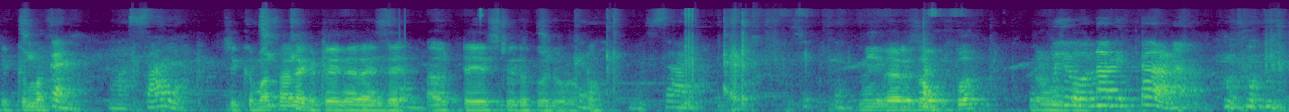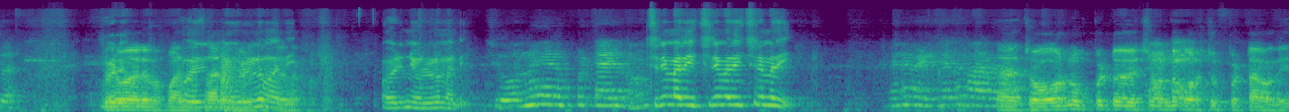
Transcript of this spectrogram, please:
ചിക്കൻ മസാല. ചിക്കൻ മസാല ഒക്കെ ഇട്ട് കഴിഞ്ഞാൽ അതിന്റെ അത് ടേസ്റ്റ് ഇതൊക്കെ വരുള്ളൂ കേട്ടോ. മസാല ചിക്കൻ. നീ വേറെ ഉപ്പ്? ഒരു പഞ്ചസാര ഞുള്ളു മതി. ഇട്ടിട്ട് ഒരു ഞുള്ളു മതി. ചോറിന് ഇച്ചിരി മതി ഇച്ചിരി മതി ഇച്ചിരി മതി. ചോറിന് ഉപ്പിട്ട് വെച്ചുകൊണ്ട് കുറച്ച് ഉപ്പിട്ടാ മതി.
